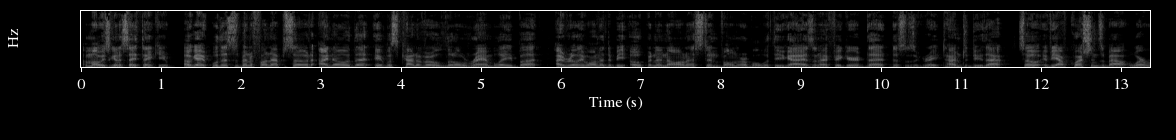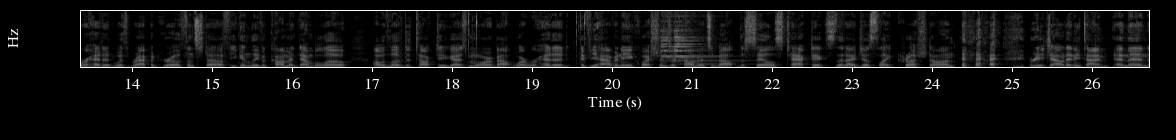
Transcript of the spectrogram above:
I'm always going to say thank you. Okay. Well, this has been a fun episode. I know that it was kind of a little rambly, but I really wanted to be open and honest and vulnerable with you guys, and I figured that this was a great time to do that. So if you have questions about where we're headed with rapid growth and stuff, you can leave a comment down below. I would love to talk to you guys more about where we're headed. If you have any questions or comments about the sales tactics that I just like crushed on, reach out anytime. And then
